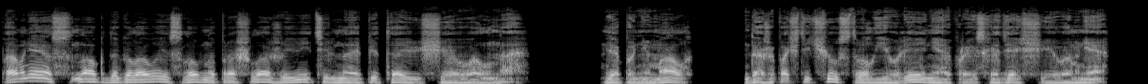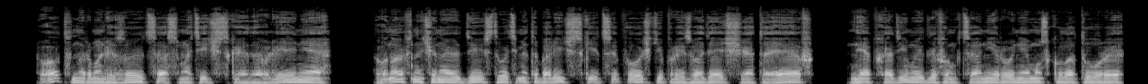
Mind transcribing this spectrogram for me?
По мне с ног до головы словно прошла живительная питающая волна. Я понимал, даже почти чувствовал явления, происходящие во мне. Вот нормализуется астматическое давление, вновь начинают действовать метаболические цепочки, производящие АТФ, необходимые для функционирования мускулатуры,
